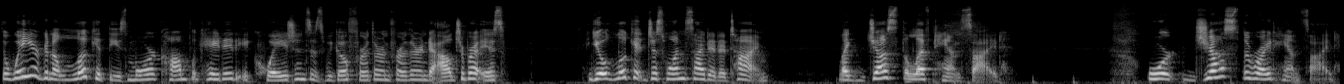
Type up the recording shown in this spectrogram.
the way you're going to look at these more complicated equations as we go further and further into algebra is you'll look at just one side at a time, like just the left hand side or just the right hand side,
